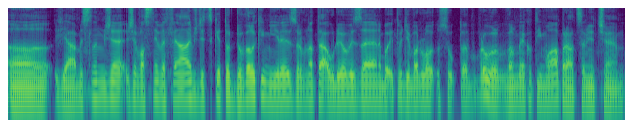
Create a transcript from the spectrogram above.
Uh, já myslím, že, že vlastně ve finále vždycky je to do velké míry zrovna ta audiovize nebo i to divadlo, jsou, to je opravdu vel- velmi jako týmová práce v něčem.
